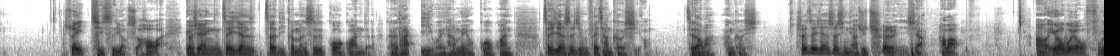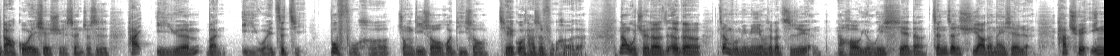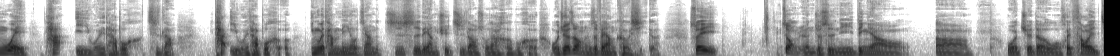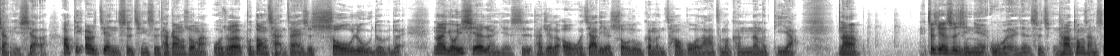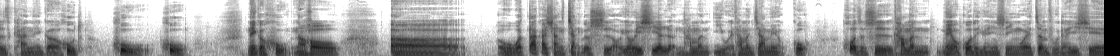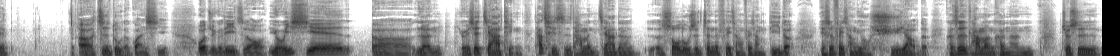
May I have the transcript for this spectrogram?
所以其实有时候啊，有些人这一件这里根本是过关的，可是他以为他没有过关，这件事情非常可惜哦，知道吗？很可惜。所以这件事情你要去确认一下，好不好？啊，因为我有辅导过一些学生，就是他以原本以为自己不符合中低收或低收，结果他是符合的。那我觉得这个政府明明有这个资源，然后有一些的真正需要的那些人，他却因为他以为他不知道。他以为他不合，因为他没有这样的知识量去知道说他合不合。我觉得这种人是非常可惜的，所以这种人就是你一定要啊，我觉得我会稍微讲一下了。然后第二件事情是他刚刚说嘛，我说不动产再是收入，对不对？那有一些人也是，他觉得哦，我家里的收入根本超过啦，怎么可能那么低啊？那这件事情你也误会了一件事情，他通常是看那个户户户那个户，然后。呃，我大概想讲的是哦，有一些人他们以为他们家没有过，或者是他们没有过的原因是因为政府的一些呃制度的关系。我举个例子哦，有一些呃人，有一些家庭，他其实他们家的收入是真的非常非常低的，也是非常有需要的，可是他们可能就是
